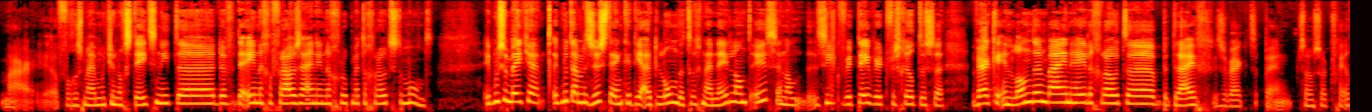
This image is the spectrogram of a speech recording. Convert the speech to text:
Maar uh, volgens mij moet je nog steeds niet uh, de, de enige vrouw zijn in een groep met de grootste mond. Ik moest een beetje. Ik moet aan mijn zus denken, die uit Londen terug naar Nederland is. En dan zie ik weer, weer het verschil tussen werken in Londen bij een hele grote bedrijf. Ze werkt bij zo'n soort heel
